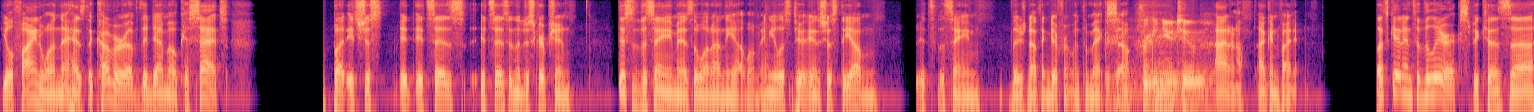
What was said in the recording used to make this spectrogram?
you'll find one that has the cover of the demo cassette, but it's just it it says it says in the description this is the same as the one on the album and you listen to it and it's just the album it's the same. There's nothing different with the mix so. Freaking YouTube. i don't know. I couldn't find it. Let's get into the lyrics because uh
